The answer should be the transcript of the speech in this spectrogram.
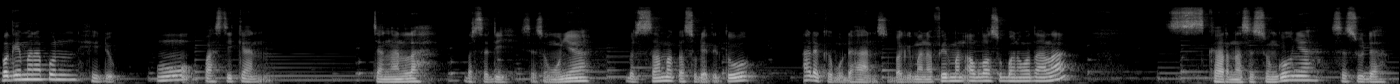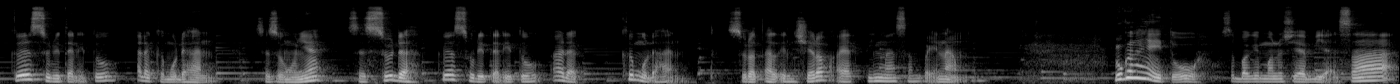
Bagaimanapun hidupmu, pastikan janganlah bersedih. Sesungguhnya bersama kesulitan itu ada kemudahan. Sebagaimana firman Allah Subhanahu wa taala, karena sesungguhnya sesudah kesulitan itu ada kemudahan. Sesungguhnya sesudah kesulitan itu ada kemudahan. Surat Al-Insyirah ayat 5 sampai 6. Bukan hanya itu, sebagai manusia biasa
